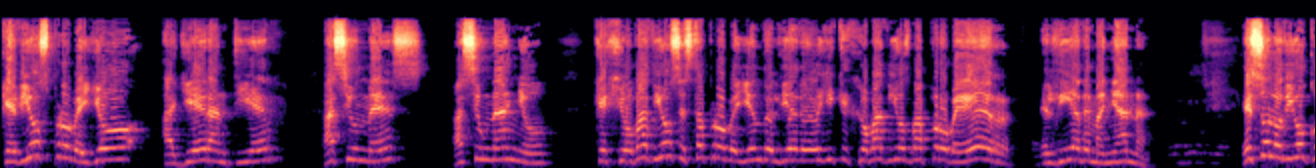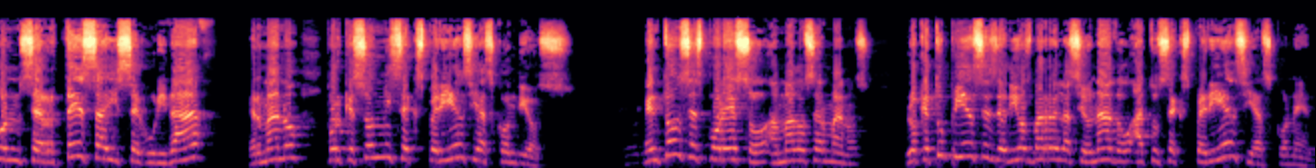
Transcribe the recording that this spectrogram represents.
que Dios proveyó ayer, antier, hace un mes, hace un año, que Jehová Dios está proveyendo el día de hoy y que Jehová Dios va a proveer el día de mañana. Eso lo digo con certeza y seguridad, hermano, porque son mis experiencias con Dios. Entonces, por eso, amados hermanos, lo que tú pienses de Dios va relacionado a tus experiencias con Él,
